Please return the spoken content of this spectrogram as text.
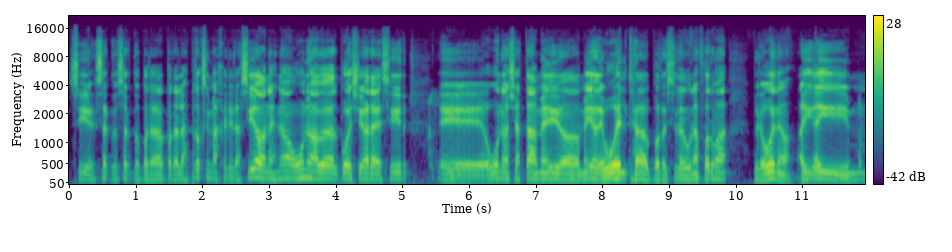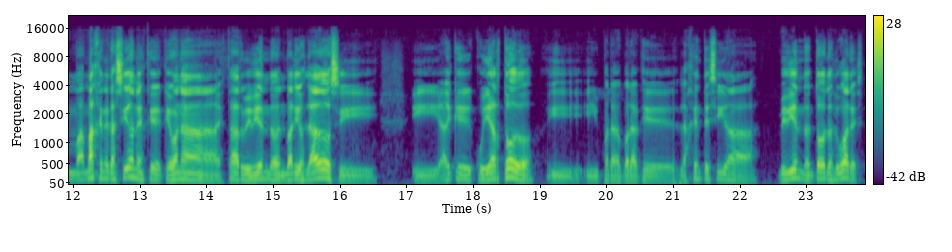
Sí, exacto, exacto. Para, para las próximas generaciones, ¿no? Uno, a ver, puede llegar a decir, eh, uno ya está medio, medio de vuelta, por decirlo de alguna forma, pero bueno, hay, hay más generaciones que, que van a estar viviendo en varios lados y, y hay que cuidar todo y, y para, para que la gente siga viviendo en todos los lugares.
